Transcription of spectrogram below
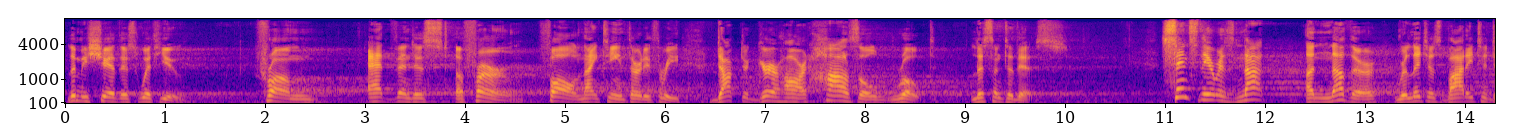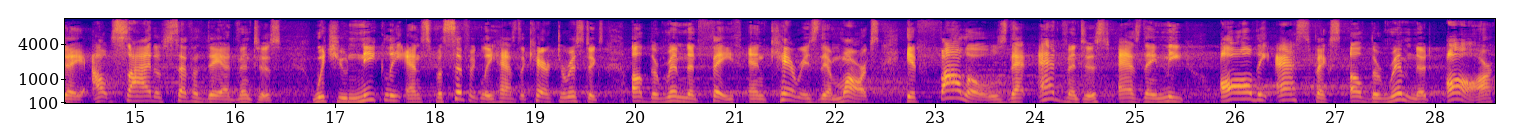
Let me share this with you from Adventist Affirm, fall 1933. Dr. Gerhard Hasel wrote, listen to this. Since there is not another religious body today outside of Seventh day Adventists which uniquely and specifically has the characteristics of the remnant faith and carries their marks, it follows that Adventists, as they meet all the aspects of the remnant, are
